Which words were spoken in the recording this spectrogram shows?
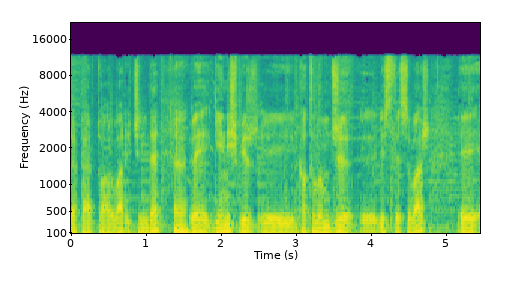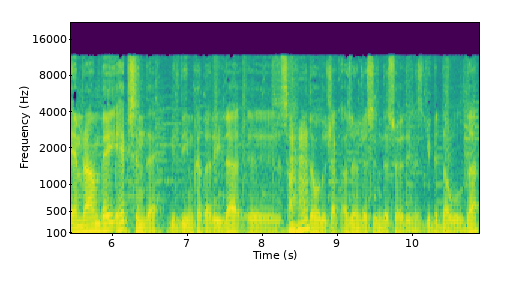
repertuar var içinde Evet. ve geniş bir e, katılımcı e, listesi var. E, Emran Bey hepsinde bildiğim kadarıyla e, sahnede olacak. Az önce sizin de söylediğiniz gibi davulda.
